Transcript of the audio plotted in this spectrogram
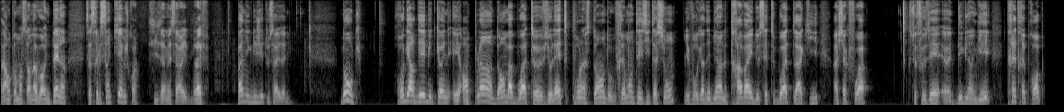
là on commence à en avoir une pelle. Hein. Ça serait le cinquième je crois, si jamais ça arrive. Bref, pas négliger tout ça les amis. Donc, regardez, Bitcoin est en plein dans ma boîte euh, violette pour l'instant, donc vraiment d'hésitation. Et vous regardez bien le travail de cette boîte là qui à chaque fois se faisait euh, déglinguer, très très propre.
